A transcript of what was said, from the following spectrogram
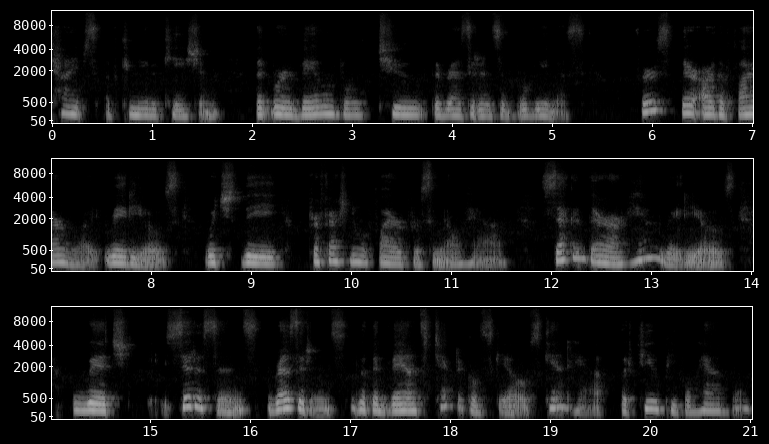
types of communication that were available to the residents of Bolinas. First, there are the fire radios, which the professional fire personnel have. Second, there are hand radios which citizens, residents with advanced technical skills can't have, but few people have them.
